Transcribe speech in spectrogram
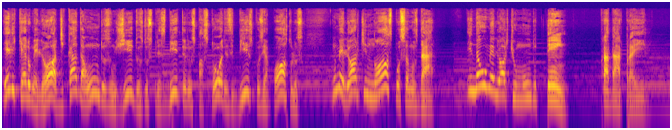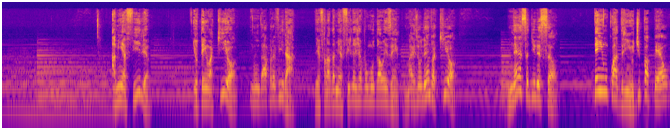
Ele quer o melhor de cada um dos ungidos, dos presbíteros, pastores e bispos e apóstolos, o melhor que nós possamos dar, e não o melhor que o mundo tem para dar para ele. A minha filha, eu tenho aqui, ó, não dá para virar. Eu ia falar da minha filha, já vou mudar o exemplo. Mas olhando aqui, ó, nessa direção, tem um quadrinho de papel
